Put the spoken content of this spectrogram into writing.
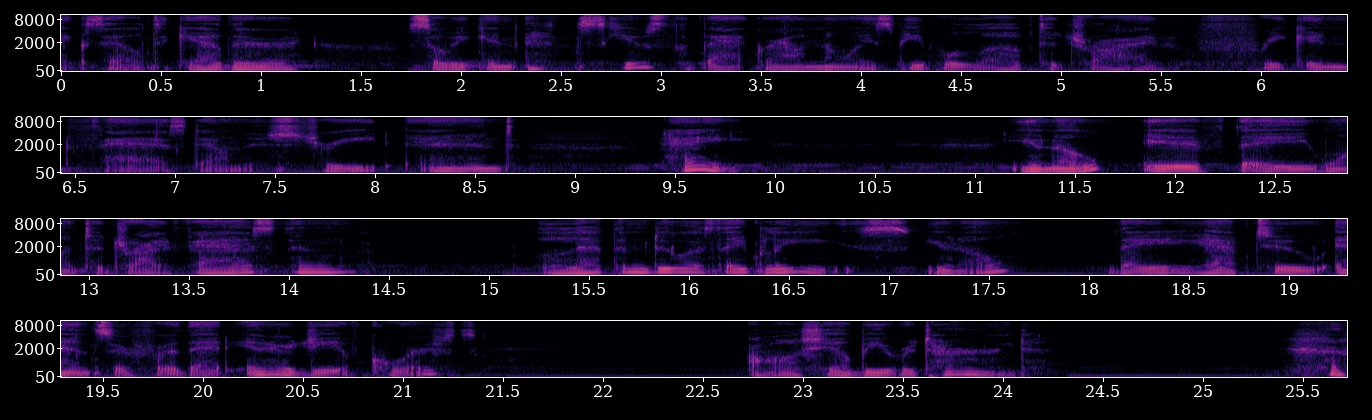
exhale together so we can excuse the background noise. People love to drive freaking fast down the street, and hey, you know, if they want to drive fast, then let them do as they please. You know, they have to answer for that energy, of course. All shall be returned.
